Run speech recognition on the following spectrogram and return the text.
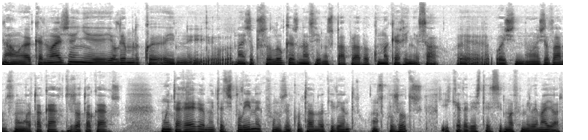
não, a canoagem, eh, eu lembro que mais o professor Lucas, nós íamos para a prova com uma carrinha só. Eh, hoje nós levámos um autocarro, dois autocarros, muita regra, muita disciplina que fomos encontrando aqui dentro, uns com os outros, e cada vez tem sido uma família maior.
